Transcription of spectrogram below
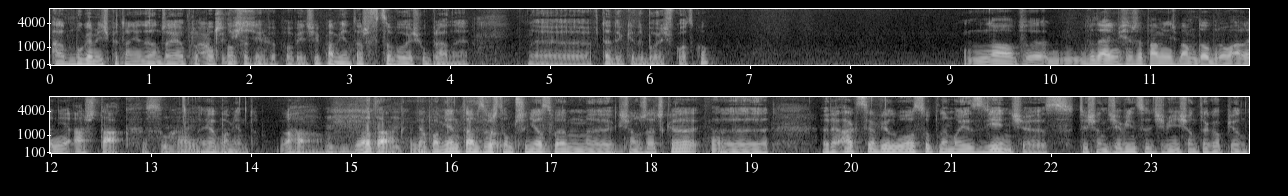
A mogę mieć pytanie do Andrzeja a propos Oczywiście. poprzedniej wypowiedzi. Pamiętasz, w co byłeś ubrany wtedy, kiedy byłeś w Kłodzku? No, wydaje mi się, że pamięć mam dobrą, ale nie aż tak, słuchaj. Ja pamiętam. Aha, no tak. Ja pamiętam, zresztą przyniosłem e, książeczkę. E, Reakcja wielu osób na moje zdjęcie z 1995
